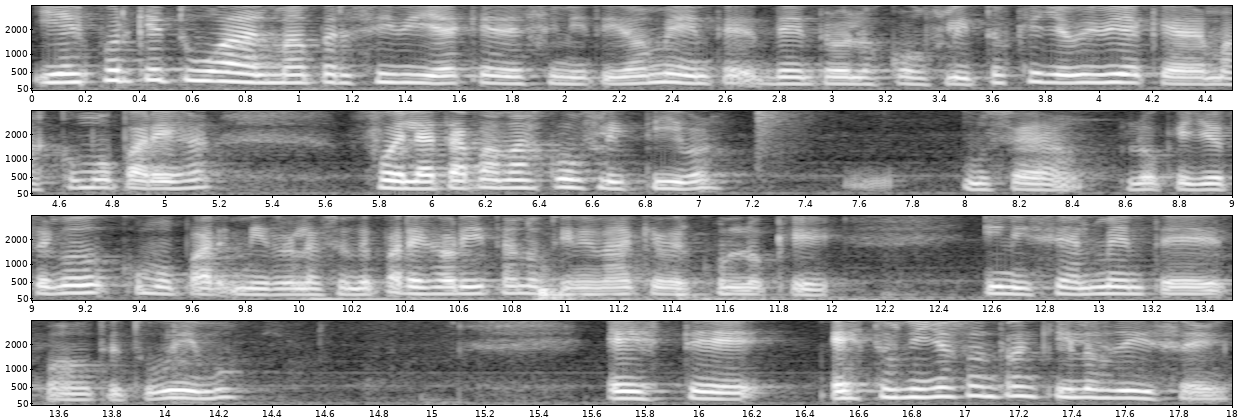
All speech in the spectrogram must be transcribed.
Y es porque tu alma percibía que definitivamente dentro de los conflictos que yo vivía, que además como pareja fue la etapa más conflictiva, o sea, lo que yo tengo como mi relación de pareja ahorita no tiene nada que ver con lo que inicialmente cuando te tuvimos. Este, estos niños tan tranquilos dicen,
